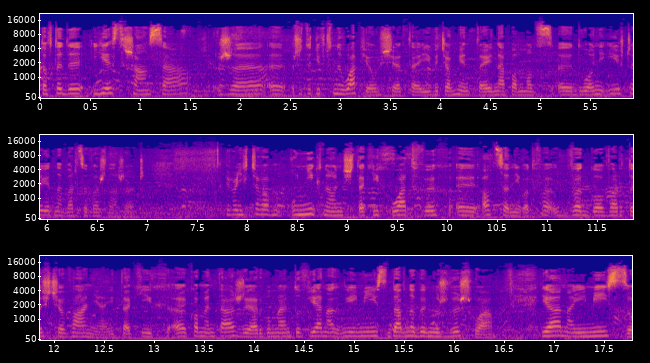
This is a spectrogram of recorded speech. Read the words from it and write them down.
To wtedy jest szansa, że, e, że te dziewczyny łapią się tej wyciągniętej na pomoc e, dłoni. I jeszcze jedna bardzo ważna rzecz. Wie Pani, chciałam uniknąć takich łatwych e, ocen i łatwego wartościowania i takich e, komentarzy, argumentów. Ja na jej miejscu dawno bym już wyszła. Ja na jej miejscu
